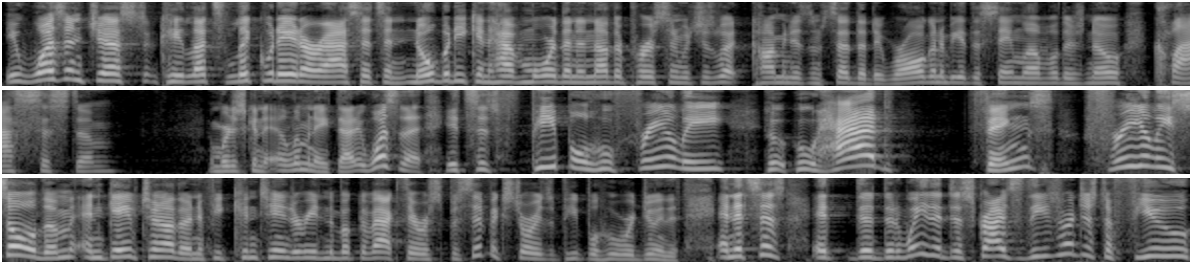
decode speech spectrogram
It wasn't just, okay, let's liquidate our assets and nobody can have more than another person, which is what communism said that they were all going to be at the same level. There's no class system. And we're just going to eliminate that. It wasn't that. It's just people who freely, who, who had things, freely sold them and gave to another. And if you continue to read in the book of Acts, there were specific stories of people who were doing this. And it says, it, the, the way that describes these weren't just a few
